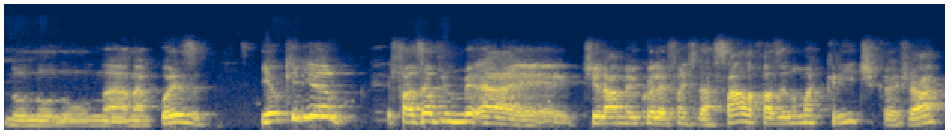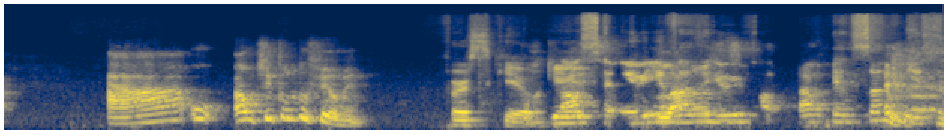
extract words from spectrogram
no, no, no na, na, coisa. E eu queria fazer a primeira, é, tirar meio que o elefante da sala, fazendo uma crítica já a, ao título do filme. First Kill. Porque Nossa, eu ia, fazer, nos... eu tava pensando nisso.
